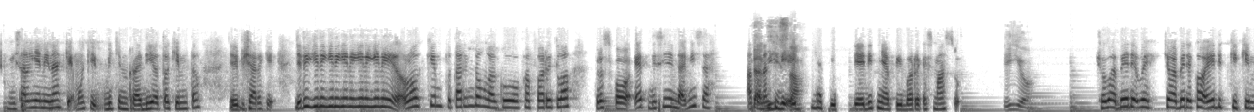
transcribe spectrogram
Misalnya nih nah kayak mau Ki bikin radio atau Kim tuh jadi bicara kayak jadi gini gini gini gini gini lo Kim putarin dong lagu favorit lo terus kok add di sini nggak bisa atau Nggak nanti bisa. dieditnya Pi. dieditnya pi baru dikasih masuk Iya. coba beda weh coba beda kau edit Ki Kim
